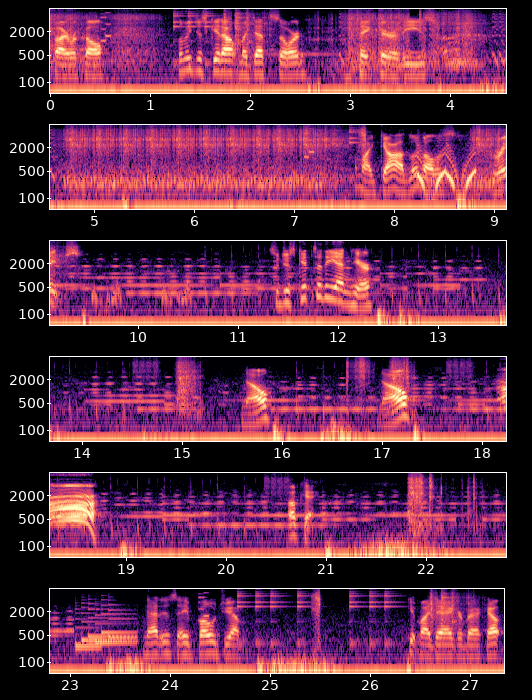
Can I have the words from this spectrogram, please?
if I recall. Let me just get out my death sword and take care of these. Oh my god, look at all this grapes. So just get to the end here. No. No. Urgh! Okay. That is a bow gem. Get my dagger back out.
